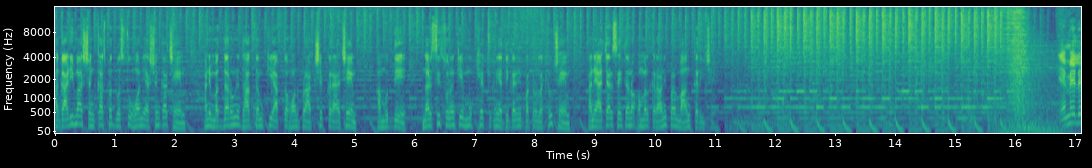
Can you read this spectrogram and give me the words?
આ ગાડીમાં શંકાસ્પદ વસ્તુ હોવાની આશંકા છે અને મતદારોને ધાકધમકી આપતા હોવાનો પણ આક્ષેપ કરાયા છે. આ મુદ્દે નરસિંહ સોલંકીએ મુખ્ય ચૂંટણી અધિકારીને પત્ર લખ્યો છે અને આચારસંહિતાનો અમલ કરવાની પણ માંગ કરી છે. એમએલએ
